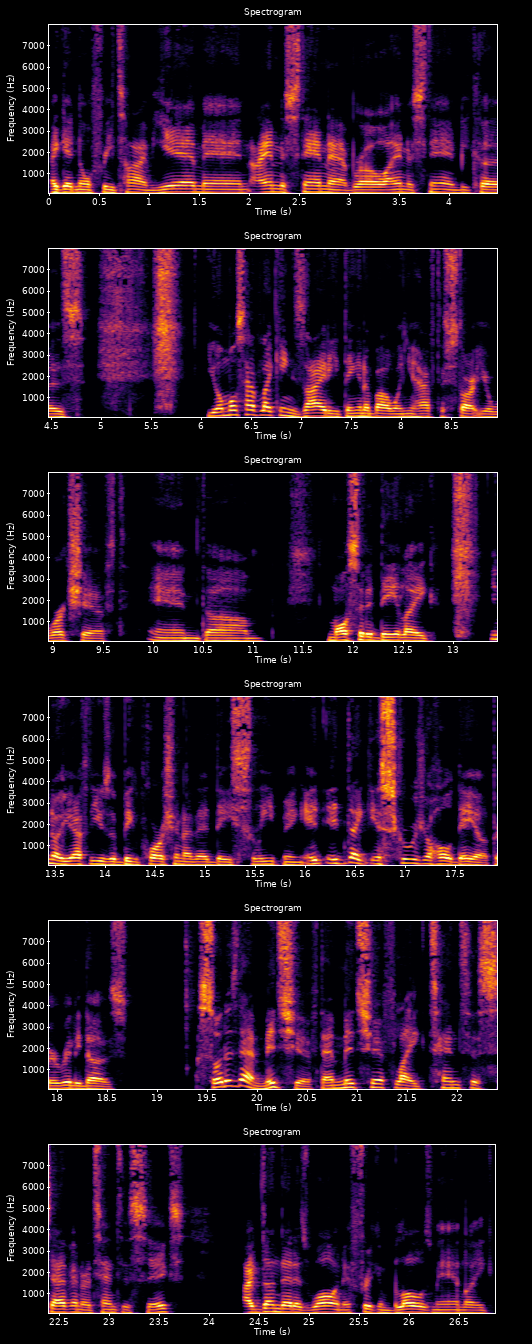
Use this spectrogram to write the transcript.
I get no free time. Yeah, man, I understand that, bro. I understand because you almost have like anxiety thinking about when you have to start your work shift, and um, most of the day, like you know, you have to use a big portion of that day sleeping. It it like it screws your whole day up. It really does. So does that mid shift. That mid shift, like ten to seven or ten to six I've done that as well, and it freaking blows, man. Like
